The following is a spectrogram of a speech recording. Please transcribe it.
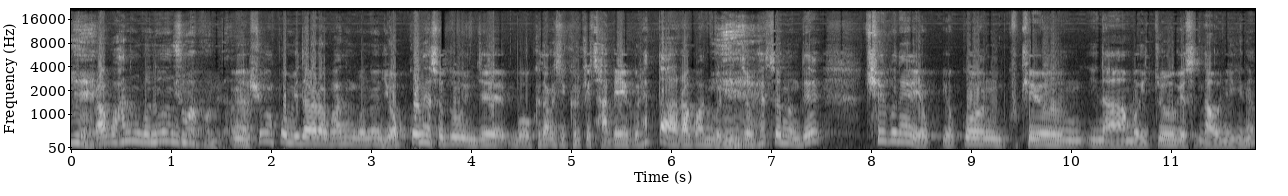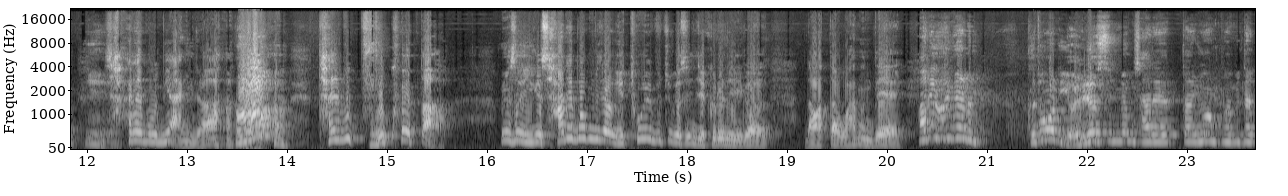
예. 라고 하는 거는 흉악범이다. 예, 흉악범이다 라고 하는 거는 여권에서도 이제 뭐 그 당시 그렇게 자백을 했다라고 하는 걸 예. 인정했었는데 최근에 여, 여권 국회의원이나 뭐 이쪽에서 나온 얘기는 예. 살해범이 아니라 어? 탈북 브로커였다. 그래서 이게 살해범이라고 이 통일부 쪽에서 이제 그런 얘기가 나왔다고 하는데 아니 그러면은 그동안 16명 살해했다 흉악범이다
